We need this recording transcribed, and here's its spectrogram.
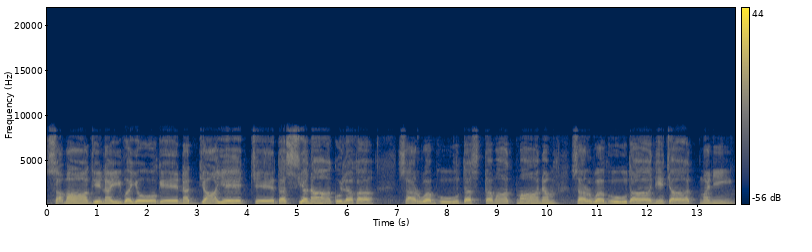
समाधिनैव योगेन ध्यायेच्छेदस्य नाकुलः। सर्वभूतस्तमात्मानं सर्वभूतानि चात्मनि।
